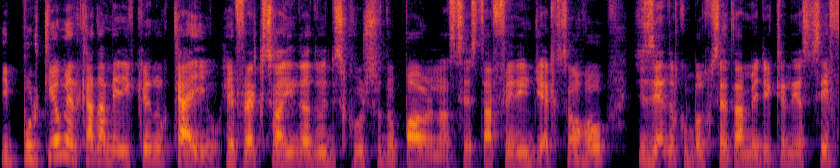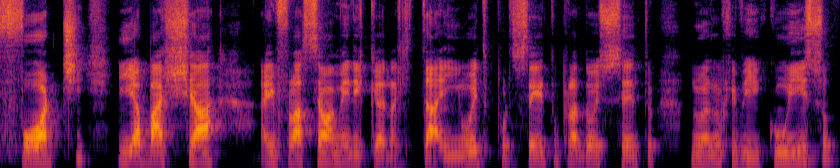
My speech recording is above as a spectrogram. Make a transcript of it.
E por que o mercado americano caiu? Reflexo ainda do discurso do Powell na sexta-feira em Jackson Hole, dizendo que o Banco Central americano ia ser forte e ia baixar a inflação americana, que está em 8% para 2% no ano que vem. Com isso,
